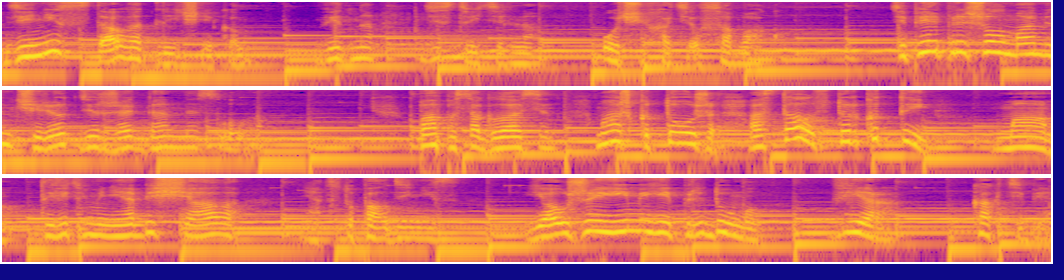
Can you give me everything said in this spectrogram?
Денис стал отличником. Видно, действительно, очень хотел собаку. Теперь пришел мамин черед держать данное слово. Папа согласен, Машка тоже, осталась только ты. Мам, ты ведь мне обещала, не отступал Денис. Я уже имя ей придумал. Вера. Как тебе?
